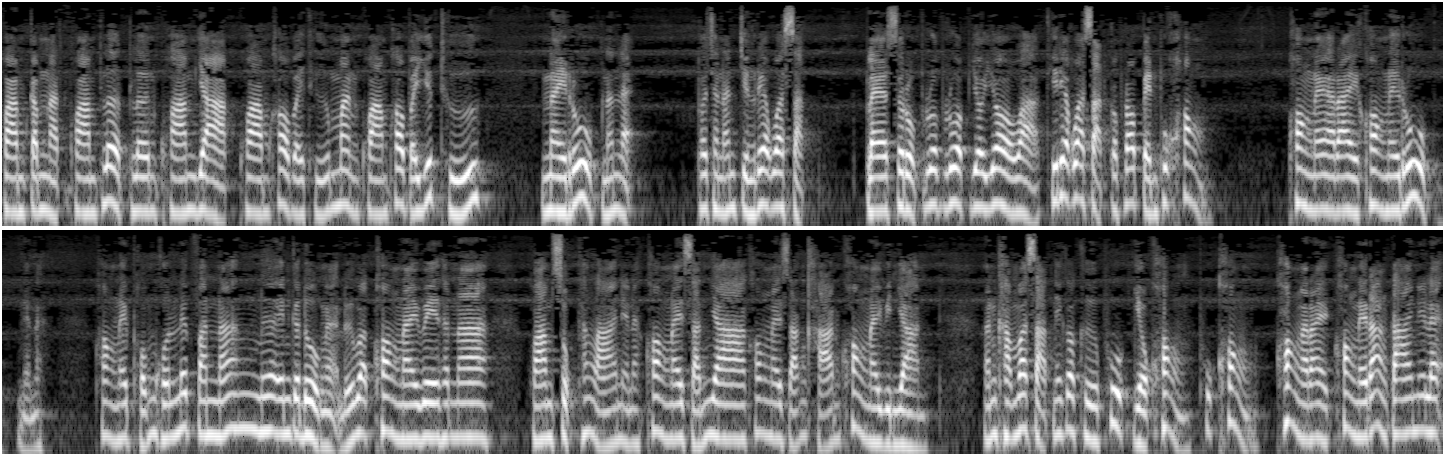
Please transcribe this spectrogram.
ความกำหนัดความเพลิดเพลิน ความอยากความเข้าไปถือมั่นความเข้าไปยึดถือในรูปนั่นแหละ เพราะฉะนั้นจึงเรียกว่าสัตว์ แปลสรุปรวบรวบย่อๆว่า ที่เรียกว่าสัตว์ก็เพราะเป็นผู้คล้องคล้องในอะไรคล้องในรูปเนี่ยนะคล้องในผมขนเล็บฟันนังเนื้อเอ็นกระดูกเนี่ยหรือว่าคล้องในเวทนาความสุขทั้งหลายเนี่ยนะคล้องในสัญญาคล้องในสังขารคล้องในวิญญาณอันคำว่าสัตว์นี่ก็คือผู้เกี่ยวข้อง ผู้คล้องคล้องอะไรคล้องในร่างกายนี่แหละ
